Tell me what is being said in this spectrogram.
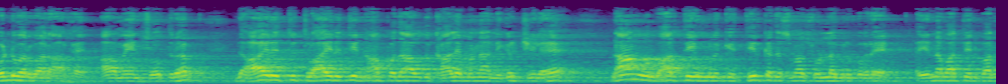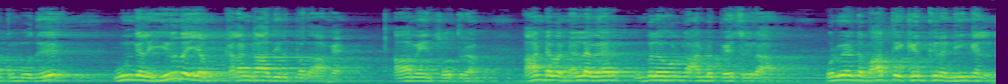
கொண்டு வருவாராக. ஆமேன். சோத்திரம். இந்த ஆயிரத்தி தொள்ளாயிரத்தி நாற்பதாவது காலைமன்னா நிகழ்ச்சியில் நான் ஒரு வார்த்தையை உங்களுக்கு தீர்க்கதரிசனமாக சொல்ல விரும்புகிறேன். அது என்ன வார்த்தைன்னு பார்க்கும்போது உங்கள் இருதயம் கலங்காதிருப்பதாக. ஆமேன். சோத்திரம். ஆண்டவர் நல்லவர் உங்களை ஒரு ஆண்டவர் பேசுகிறார். ஒருவேளை இந்த வார்த்தையை கேட்கிற நீங்கள்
